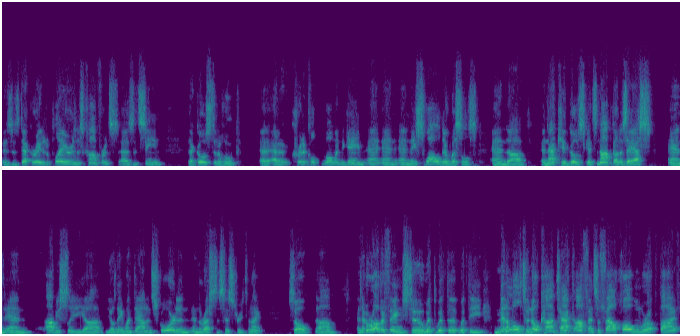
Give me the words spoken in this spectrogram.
is as decorated a player in this conference as it's seen, that goes to the hoop at, at a critical moment in the game, and and, and they swallow their whistles, and uh, and that kid goes gets knocked on his ass, and and obviously uh, you know they went down and scored, and and the rest is history tonight. So. Um, and there were other things too with with the with the minimal to no contact offensive foul call when we're up five.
